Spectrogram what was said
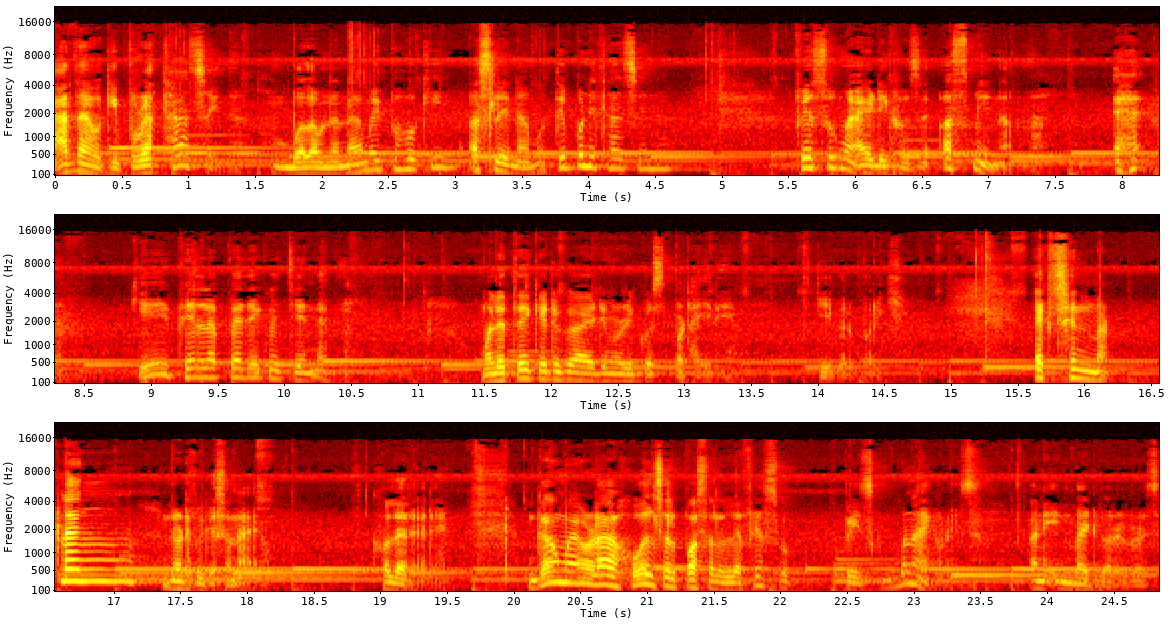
आधा हो कि? पुरा थाहा छैन। बोलाउन नामै पो हो कि? असली नाम हो त्यो पनि थाहा छैन। फेसबुकमा आइडी खोजेँ अस्मी नाममा केही फेला परेको छैन? मैले त्यही केटीको आइडीमा रिक्वेस्ट पठाइदिएँ। केही बेर पर्खी एकछिनमा ट्ल्याङ नोटिफिकेसन आयो। खोलेर हेरेँ। गाउँमा एउटा होलसेल पसलले फेसबुक पेज बनाएको रहेछ। अनि इन्भाइट गरेको रहेछ।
